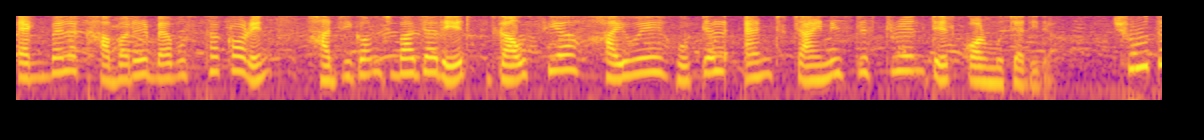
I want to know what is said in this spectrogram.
একবেলা খাবারের ব্যবস্থা করেন হাজীগঞ্জ বাজারের Gausia highway hotel and Chinese রেস্টুরেন্টের কর্মচারীরা। শুরুতে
